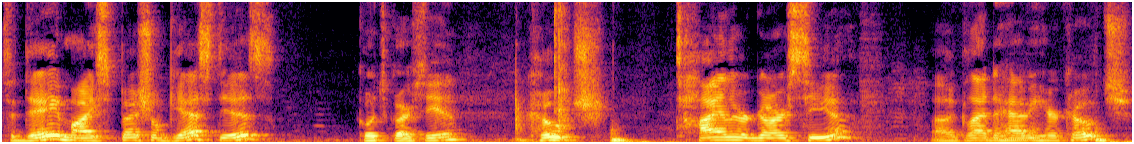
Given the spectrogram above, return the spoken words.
today, my special guest is Coach Garcia. Coach Tyler Garcia. Uh, glad to have you here, Coach.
